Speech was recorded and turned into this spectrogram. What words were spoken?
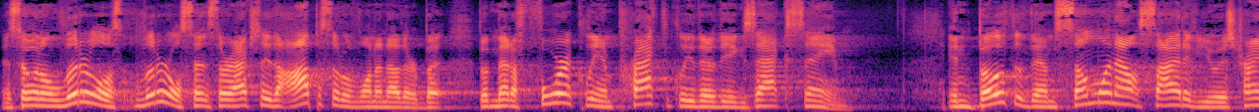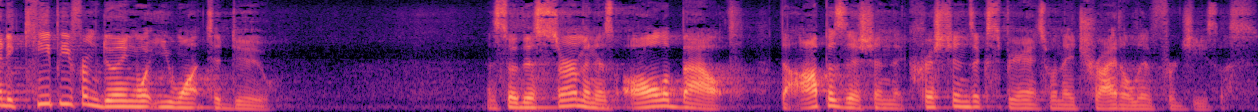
And so, in a literal, literal sense, they're actually the opposite of one another, but, but metaphorically and practically, they're the exact same. In both of them, someone outside of you is trying to keep you from doing what you want to do. And so, this sermon is all about the opposition that Christians experience when they try to live for Jesus.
